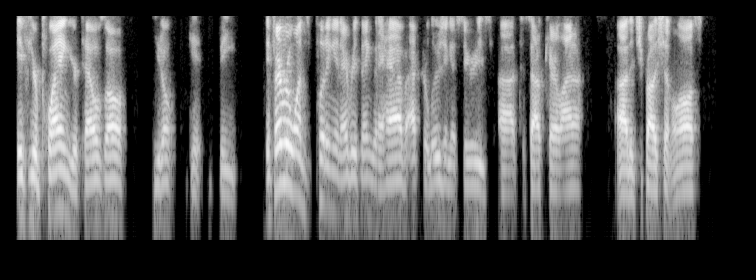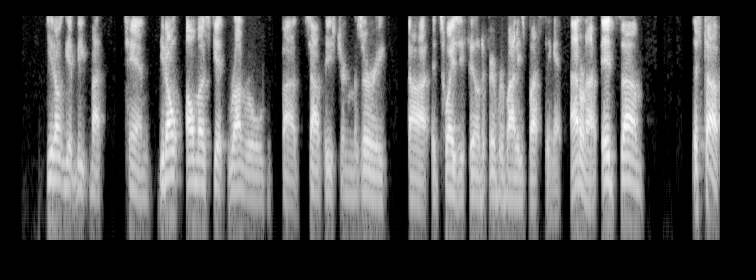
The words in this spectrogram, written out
if you're playing your tails off, you don't get beat. If everyone's putting in everything they have after losing a series uh, to South Carolina uh, that you probably shouldn't have lost, you don't get beat by 10. You don't almost get run ruled by Southeastern Missouri uh, at Swayze Field if everybody's busting it. I don't know. It's um, it's tough.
